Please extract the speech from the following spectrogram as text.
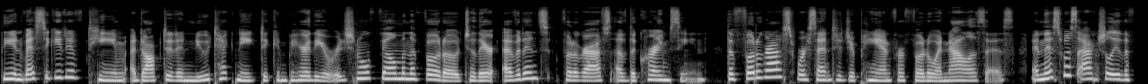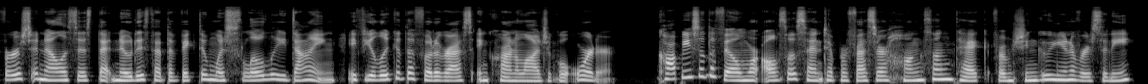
The investigative team adopted a new technique to compare the original film and the photo to their evidence photographs of the crime scene. The photographs were sent to Japan for photo analysis, and this was actually the first analysis that noticed that the victim was slowly dying if you look at the photographs in chronological order. Copies of the film were also sent to Professor Hong Sung Taek from Shingu University,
